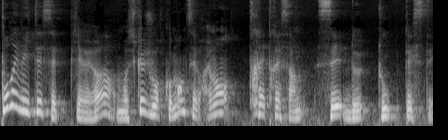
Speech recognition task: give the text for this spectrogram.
pour éviter cette pire erreur, moi ce que je vous recommande, c'est vraiment très très simple, c'est de tout tester.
